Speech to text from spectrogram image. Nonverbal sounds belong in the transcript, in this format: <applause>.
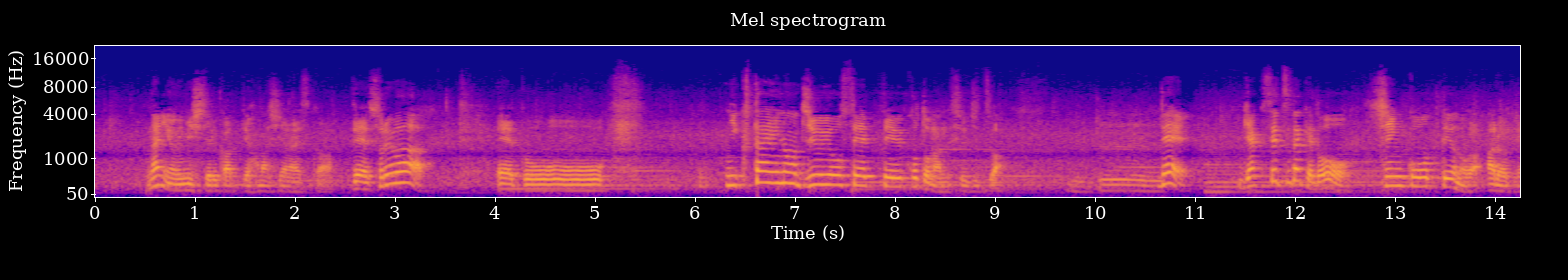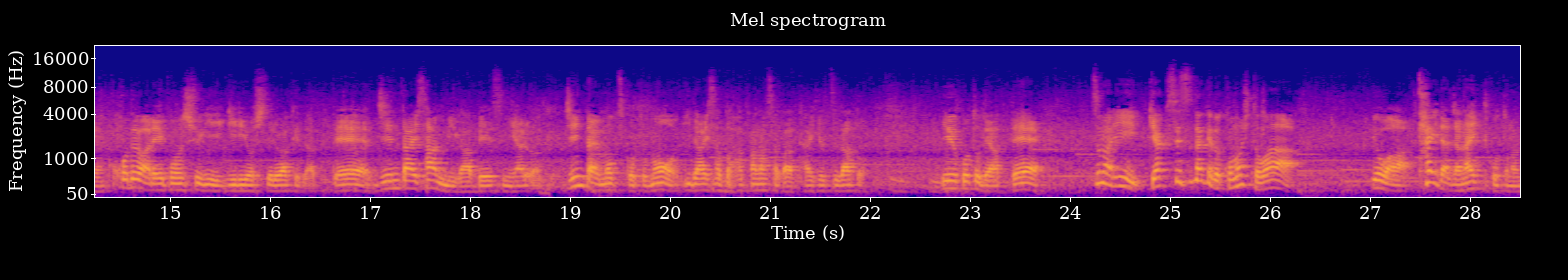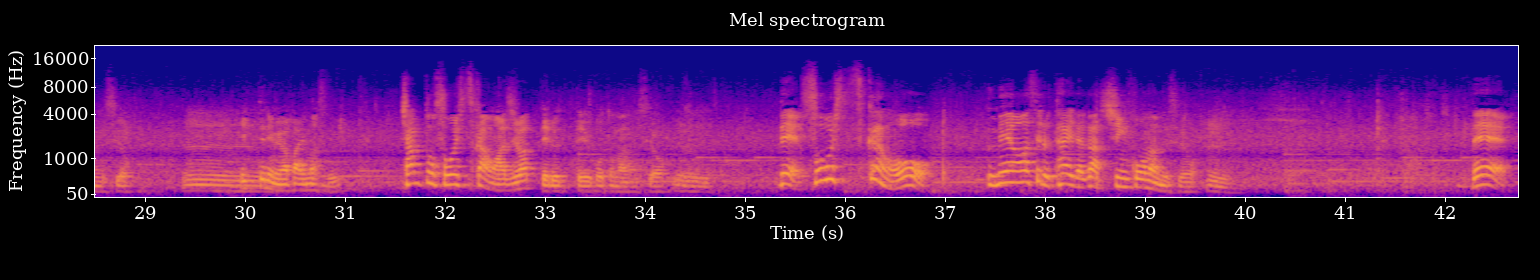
何を意味してるかっていう話じゃないですか。でそれはえっ、と肉体の重要性っていうことなんですよ実は。うん。で逆説だけど信仰っていうのがあるわけじゃないここでは霊魂主義義理をしてるわけであって人体賛美がベースにあるわけ。人体を持つことの偉大さと儚さが大切だということであってつまり逆説だけどこの人は要は怠惰じゃないってことなんですよ。うん言ってる意味わかります？ちゃんと喪失感を味わってるっていうことなんですよ。で喪失感を埋め合わせる怠惰が信仰なんですよ。うん。で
